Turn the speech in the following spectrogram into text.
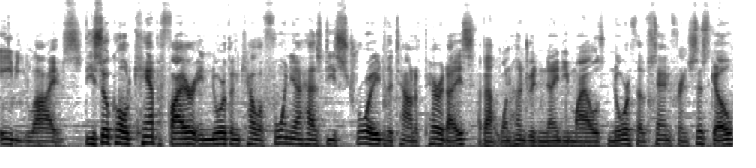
80 lives. The so called Camp Fire in Northern California has destroyed the town of Paradise, about 190 miles north of San Francisco.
